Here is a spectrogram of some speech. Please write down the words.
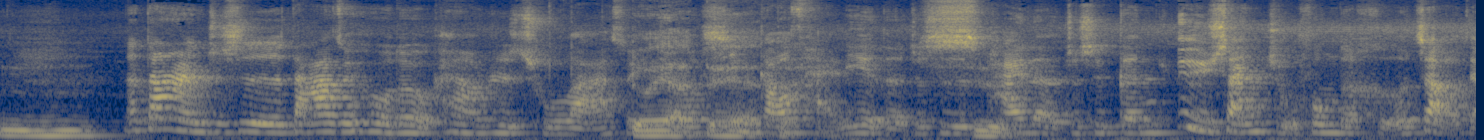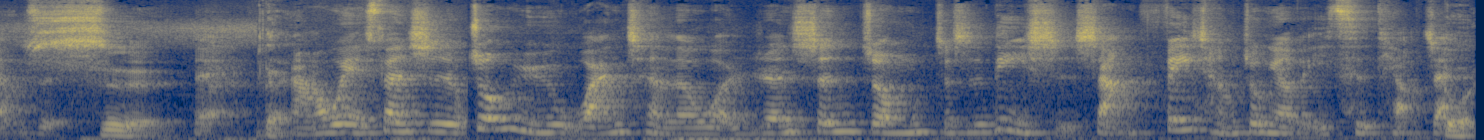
嗯，那当然就是大家最后都有看到日出啦，所以就兴高采烈的，就是拍了就是跟玉山主峰的合照这样子，是，对，对，然后我也算是终于完成了我人生中就是历史上非常重要的一次挑战，对。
